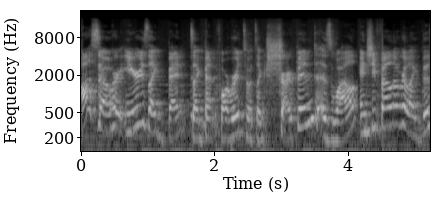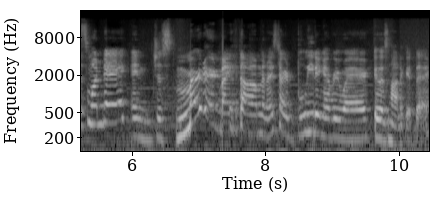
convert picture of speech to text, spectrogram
Also, her ear is like bent, it's like bent forward so it's like sharpened as well. And she fell over like this one day and just murdered my thumb and I started bleeding everywhere. It was not a good day.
